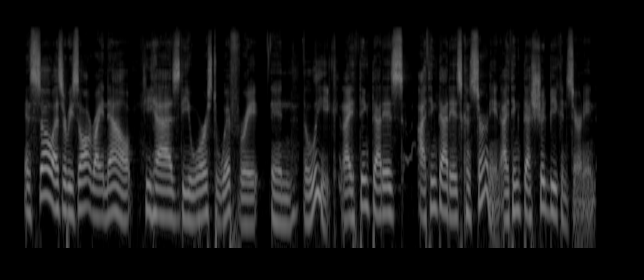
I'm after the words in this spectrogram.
And so, as a result, right now he has the worst whiff rate in the league, and I think that is I think that is concerning. I think that should be concerning.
